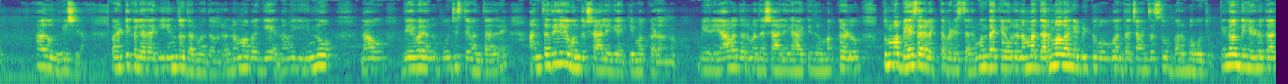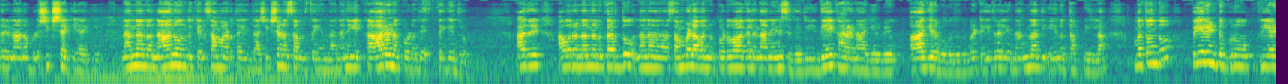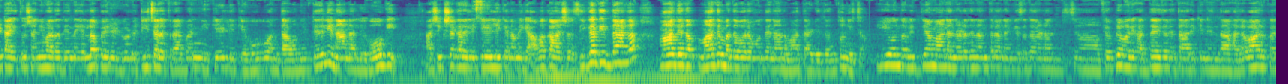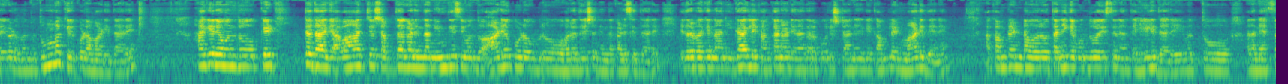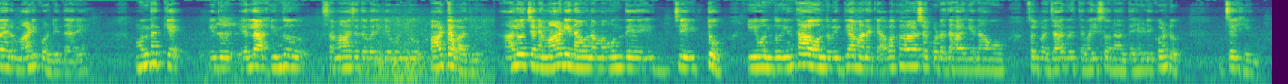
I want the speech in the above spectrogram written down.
ಅದೊಂದು ವಿಷಯ. ಪರ್ಟಿಕ್ಯುಲರ್ ಆಗಿ ಹಿಂದೂ ಧರ್ಮದವರು, ನಮ್ಮ ಬಗ್ಗೆ ನಮಗೆ ಇನ್ನೂ ನಾವು ದೇವರನ್ನು ಪೂಜಿಸ್ತೇವಂತಾದರೆ ಅಂಥದೇ ಒಂದು ಶಾಲೆಗೆ ಹಾಕಿ ಮಕ್ಕಳನ್ನು. ಬೇರೆ ಯಾವ ಧರ್ಮದ ಶಾಲೆಗೆ ಹಾಕಿದ್ರು ಮಕ್ಕಳು ತುಂಬಾ ಬೇಸರ ವ್ಯಕ್ತಪಡಿಸ್ತಾರೆ. ಮುಂದಕ್ಕೆ ಅವರು ನಮ್ಮ ಧರ್ಮವನ್ನೇ ಬಿಟ್ಟು ಹೋಗುವಂತ ಚಾನ್ಸಸ್ ಬರಬಹುದು. ಇನ್ನೊಂದು ಹೇಳುವುದಾದ್ರೆ ನಾನೊಬ್ಳು ಶಿಕ್ಷಕಿಯಾಗಿ. ನನ್ನನ್ನು ನಾನು ಒಂದು ಕೆಲಸ ಮಾಡ್ತಾ ಇದ್ದ ಶಿಕ್ಷಣ ಸಂಸ್ಥೆಯಿಂದ ನನಗೆ ಕಾರಣ ಕೊಡದೆ ತೆಗೆದ್ರು. ಆದರೆ ಅವರು ನನ್ನನ್ನು ಕರೆದು ನನ್ನ ಸಂಬಳವನ್ನು ಕೊಡುವಾಗಲೇ ನಾನು ಎಣಿಸಿದೆ. ಇದು ಇದೇ ಕಾರಣ ಆಗಿರಬೇಕು ಆಗಿರಬಹುದು. ಬಟ್ ಇದರಲ್ಲಿ ನನ್ನದು ಏನು ತಪ್ಪಿಲ್ಲ. ಮತ್ತೊಂದು ಪೇರೆಂಟ್ ಗ್ರೂಪ್ ಕ್ರಿಯೇಟ್ ಆಯಿತು. ಶನಿವಾರ ದಿನ ಎಲ್ಲ ಪೇರೆಂಟ್ಗಳು ಟೀಚರ್ ಹತ್ರ ಬನ್ನಿ, ಕೇಳಲಿಕ್ಕೆ ಹೋಗುವಂತ ಒಂದು ನಿಟ್ಟಿನಲ್ಲಿ ನಾನು ಅಲ್ಲಿ ಹೋಗಿ, ಆ ಶಿಕ್ಷಕರಲ್ಲಿ ಕೇಳಲಿಕ್ಕೆ ನಮಗೆ ಅವಕಾಶ ಸಿಗದಿದ್ದಾಗ ಮಾಧ್ಯದ ಮಾಧ್ಯಮದವರ ಮುಂದೆ ನಾನು ಮಾತಾಡಿದಂತೂ ನಿಜ. ಈ ಒಂದು ವಿದ್ಯಮಾನ ನಡೆದ ನಂತರ ನನಗೆ ಸಾಧಾರಣ ಫೆಬ್ರವರಿ ಹದಿನೈದನೇ ತಾರೀಕಿನಿಂದ ಹಲವಾರು ಕರೆಗಳು ಬಂದು ತುಂಬ ಕಿರುಕುಳ ಮಾಡಿದ್ದಾರೆ. ಹಾಗೆಯೇ ಒಂದು ಕೆಟ್ಟದಾಗಿ ಅವಾಚ್ಯ ಶಬ್ದಗಳಿಂದ ನಿಂದಿಸಿ ಒಂದು ಆಡಿಯೋ ಕೂಡ ಒಬ್ಬರು ಹೊರದೇಶದಿಂದ ಕಳಿಸಿದ್ದಾರೆ. ಇದರ ಬಗ್ಗೆ ನಾನು ಈಗಾಗಲೇ ಕಂಕನಾಡಿ ನಗರ ಪೊಲೀಸ್ ಠಾಣೆಗೆ ಕಂಪ್ಲೇಂಟ್ ಮಾಡಿದ್ದೇನೆ. ಆ ಕಂಪ್ಲೇಂಟ್ ಅವರು ತನಿಖೆ ಮುಂದುವರಿಸ್ತೇನೆ ಅಂತ ಹೇಳಿದ್ದಾರೆ. ಇವತ್ತು ಅದನ್ನು ಎಫ್ ಐ ಆರ್ ಮಾಡಿಕೊಂಡಿದ್ದಾರೆ. ಮುಂದಕ್ಕೆ ಇದು ಎಲ್ಲ ಹಿಂದೂ ಸಮಾಜದವರಿಗೆ ಒಂದು ಪಾಠವಾಗಲಿ. ಆಲೋಚನೆ ಮಾಡಿ ನಾವು ನಮ್ಮ ಮುಂದೆ ಹೆಜ್ಜೆ ಇಟ್ಟು ಈ ಒಂದು ಇಂತಹ ಒಂದು ವಿದ್ಯಮಾನಕ್ಕೆ ಅವಕಾಶ ಕೊಡದ ಹಾಗೆ ನಾವು ಸ್ವಲ್ಪ ಜಾಗ್ರತೆ ವಹಿಸೋಣ ಅಂತ ಹೇಳಿಕೊಂಡು ಜೈ ಹಿಂದ್.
